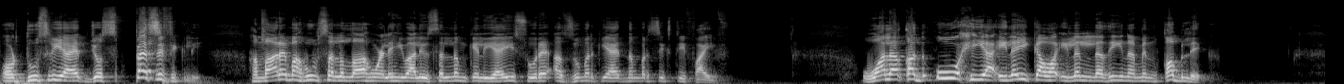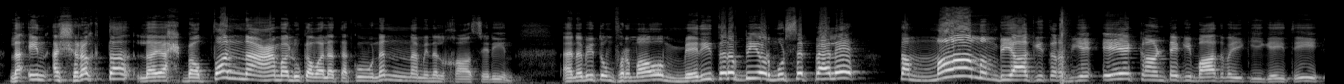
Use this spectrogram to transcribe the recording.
اور دوسری آیت جو اسپیسیفکلی ہمارے محبوب صلی اللہ علیہ وآلہ وسلم کے لیے آئی، سورہ الزمر کی آیت نمبر سکسٹی فائیو وَلَقَدْ أُوحِيَ إِلَيْكَ وَإِلَى الَّذِينَ مِن قَبْلِكَ. لَإِنْ أَشْرَكْتَ لَيَحْبَطَنَّ عَمَلُكَ وَلَتَكُونَنَّ مِنَ الْخَاسِرِينَ. اے نبی، تم فرماؤ، میری طرف بھی اور مجھ سے پہلے تمام انبیاء کی طرف یہ ایک کانٹے کی بات وہی کی گئی تھی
